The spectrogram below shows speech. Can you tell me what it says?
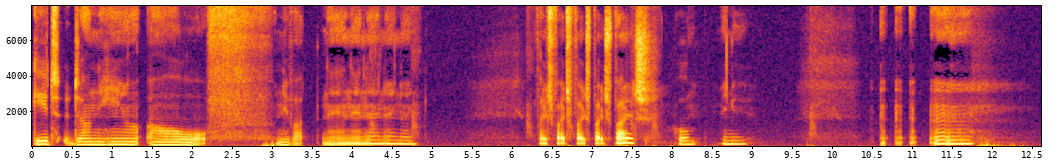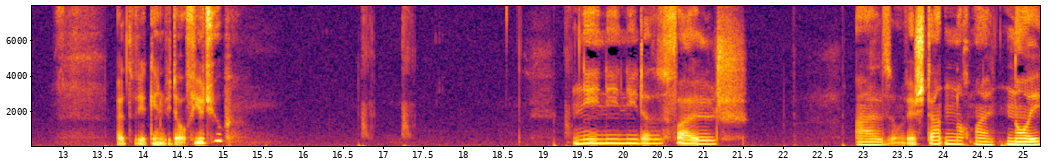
geht dann hier auf, ne, warte, nein, nein, nein, nein. Falsch, falsch, falsch, falsch, falsch. Home, Menü. Also wir gehen wieder auf YouTube. Nee, nee, nee, das ist falsch. Also, wir starten nochmal neu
